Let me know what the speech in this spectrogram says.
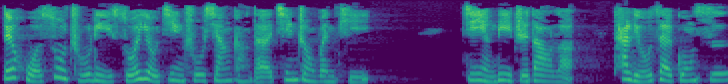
得火速处理所有进出香港的签证问题。金颖丽知道了，他留在公司。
